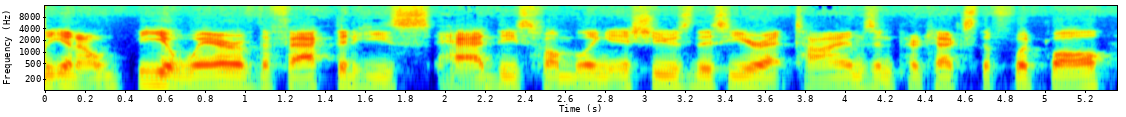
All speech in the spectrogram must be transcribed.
you know, be aware of the fact that he's had these fumbling issues this year at times and protects the football.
